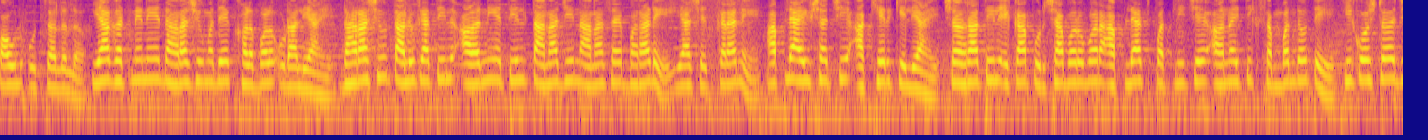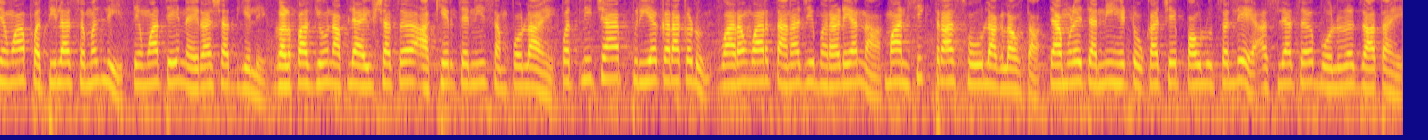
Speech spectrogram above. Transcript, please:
पाऊल उचललं. या घटनेने धाराशिवमध्ये खळबळ उडाली आहे. धाराशिव तालुक्यातील आळणी येथील तानाजी नानासाहेब भराडे या शेतकऱ्याने आपल्या आयुष्याची अखेर केली आहे. शहरातील एका पुरुषाबरोबर आपल्याच पत्नीचे अनैतिक संबंध होते ही गोष्ट जेव्हा पतीला समजली तेव्हा ते नैराश्यात गेले. गळपास घेऊन आपल्या आयुष्याचं अखेर त्यांनी संपवलं आहे. पत्नीच्या प्रियकराकडून वारंवार तानाजी भराडे यांना मानसिक त्रास होऊ लागला होता. त्यामुळे त्यांनी हे टोकाचे पाऊल उचलले असल्याचं बोललं जात आहे.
